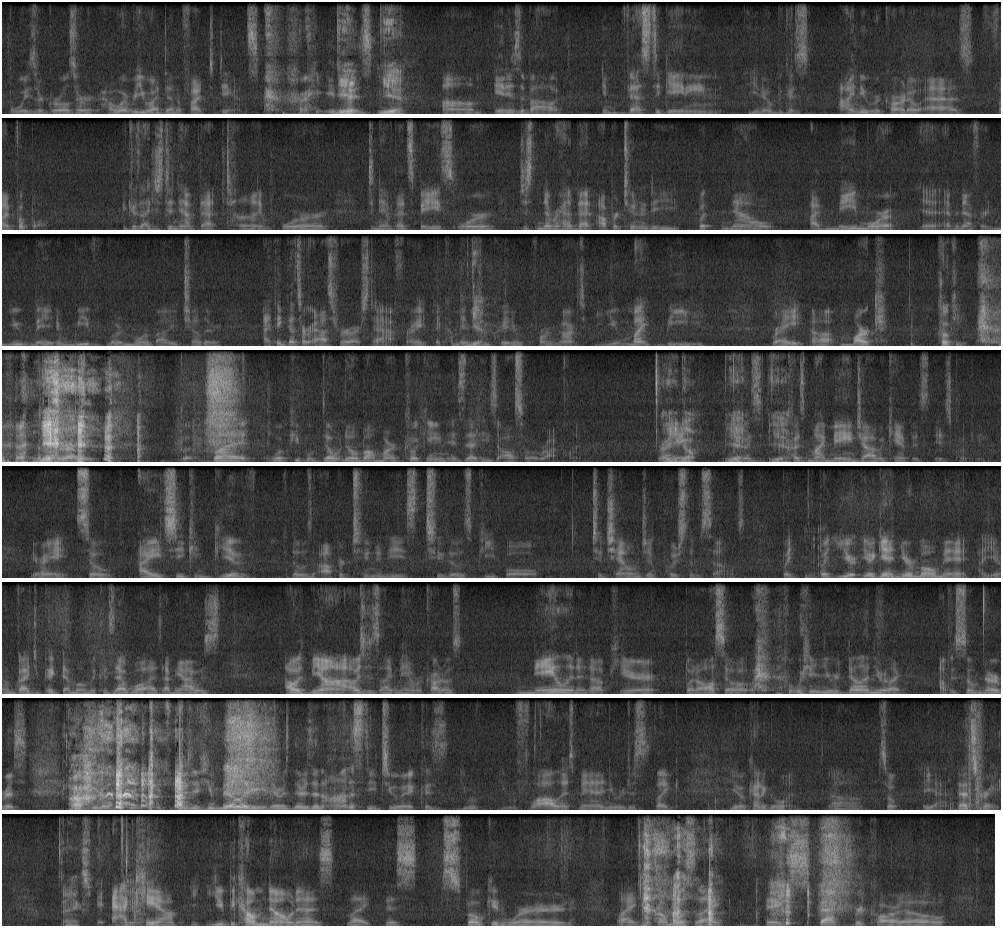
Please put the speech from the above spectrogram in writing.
boys or girls or however you identify to dance, right? It yeah, is. yeah. Um, it is about investigating, you know, because I knew Ricardo as flag football because I just didn't have that time or didn't have that space or just never had that opportunity. But now I've made more uh, of an effort and you've made and we've learned more about each other. I think that's our ask for our staff, right? That come in yeah. from creative performing arts. You might be, right? Uh, Mark cooking. yeah. right? But, but, what people don't know about Mark cooking is that he's also a rock climber. Right? There you go. Yeah. Because, yeah. because my main job at camp is, is cooking. Right. So IHC can give those opportunities to those people to challenge and push themselves. But yeah. but your again your moment. Uh, you know, I'm glad you picked that moment because that was. I mean, I was, I was beyond. I was just like, man, Ricardo's nailing it up here. But also, when you were done, you were like, I was so nervous. But, you know, it, it, there's a humility. There was there's an honesty to it because you were you were flawless, man. You were just like, you know, kind of going. Um, so yeah, that's great. Thanks. At yeah. camp, you become known as like this spoken word. Like it's almost like they expect Ricardo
